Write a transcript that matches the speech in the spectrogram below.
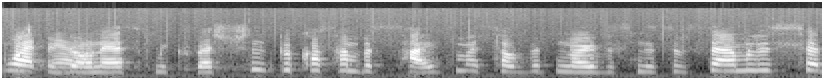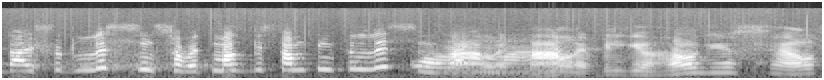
what Hey, else? don't ask me questions because I'm beside myself with nervousness. If Sammy said I should listen, so it must be something to listen to. right, Molly, Ma. Molly, will you hold yourself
